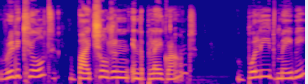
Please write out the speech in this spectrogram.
ridiculed by children in the playground, bullied maybe,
